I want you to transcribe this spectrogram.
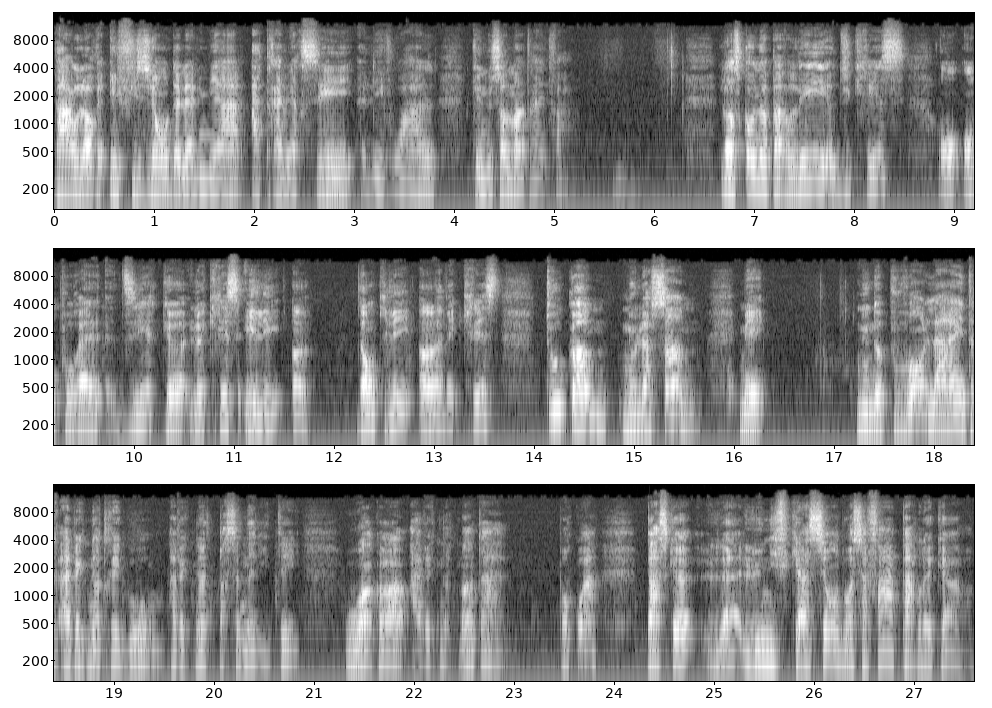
par leur effusion de la lumière à traverser les voiles que nous sommes en train de faire. Lorsqu'on a parlé du Christ, on, on pourrait dire que le Christ, il est un. Donc, il est un avec Christ, tout comme nous le sommes. Mais nous ne pouvons l'être avec notre ego, avec notre personnalité, ou encore avec notre mental. Pourquoi? Parce que l'unification doit se faire par le cœur.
